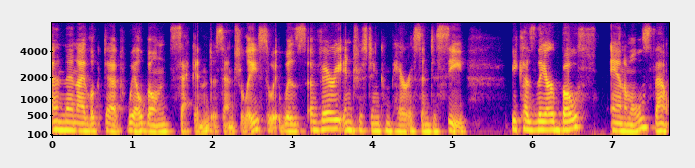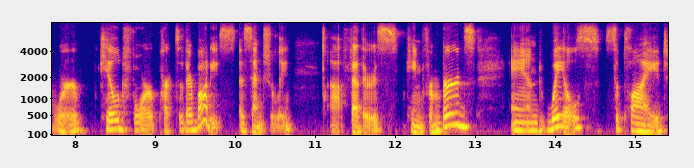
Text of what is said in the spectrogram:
and then I looked at whalebone second, essentially. So it was a very interesting comparison to see because they are both animals that were killed for parts of their bodies, essentially. Uh, feathers came from birds, and whales supplied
